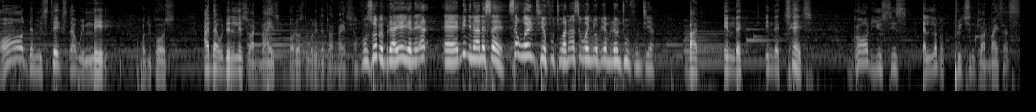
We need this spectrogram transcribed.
All the mistakes that we made was because either we didn't listen to advice or there was nobody there to advise you. mfonsoɔ bebree a yɛyɛ no ɛ- ɛɛ, ne eh, eh, nyinaa ne sɛ sɛ woantie fotu anaasɛ woanya obi ama ne ntuofo ntia But in the in the church, God uses a lot of preaching to advise us.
